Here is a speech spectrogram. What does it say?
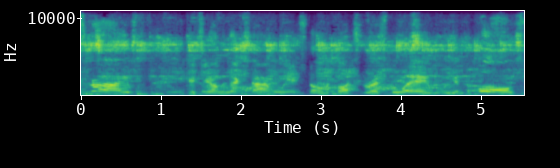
subscribe. Catch you on the next time when we install the clutch the rest of the way when we get the bolts.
